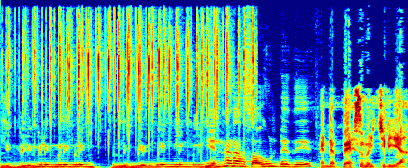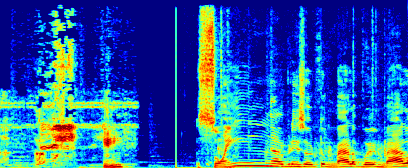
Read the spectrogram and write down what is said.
லிங் ம் ம் லிங் லிங்கி லிங் லிங் என்னடா சவுண்ட் அது? என்ன பேச வச்சிருக்கியா ஸ்வைங் அப்படின்னு சொல்லிட்டு மேலே போய் மேலே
